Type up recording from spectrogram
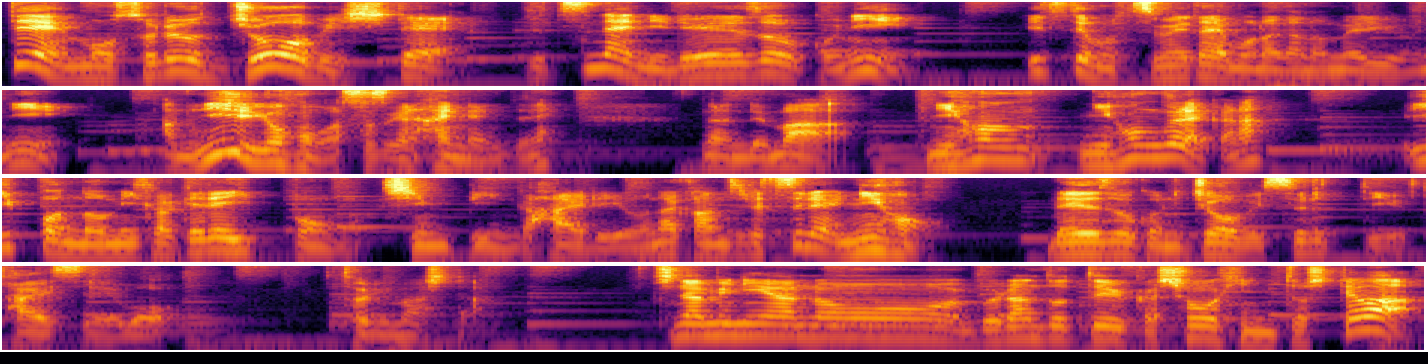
て、もうそれを常備して、で常に冷蔵庫に、いつでも冷たいものが飲めるように、あの、24本はさすがに入んないんでね。なんでまあ、2本、2本ぐらいかな。1本飲みかけで1本新品が入るような感じで、常に2本冷蔵庫に常備するっていう体制を取りました。ちなみにあの、ブランドというか商品としては、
